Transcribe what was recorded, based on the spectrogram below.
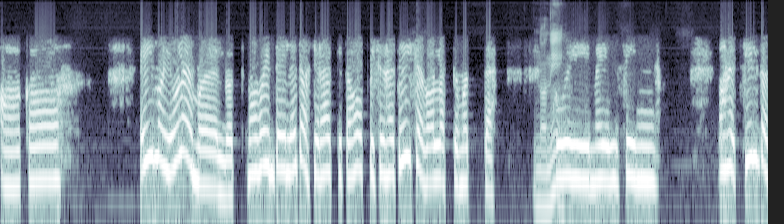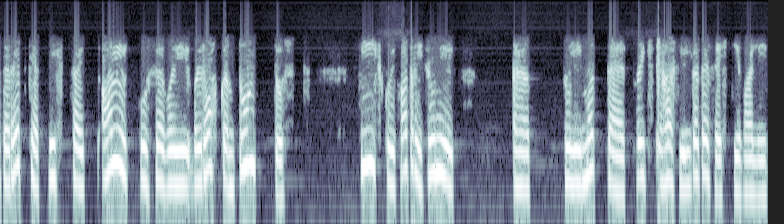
aga ei, ma ei ole mõelnud, ma võin teile edasi rääkida hoopis ühe teise vallatu mõtte no. kui meil siin, noh, need sildade retked vist said alguse või, või rohkem tuntust siis, kui Kadri sunnil äh, tuli mõte, et võiks teha sildade festivali.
